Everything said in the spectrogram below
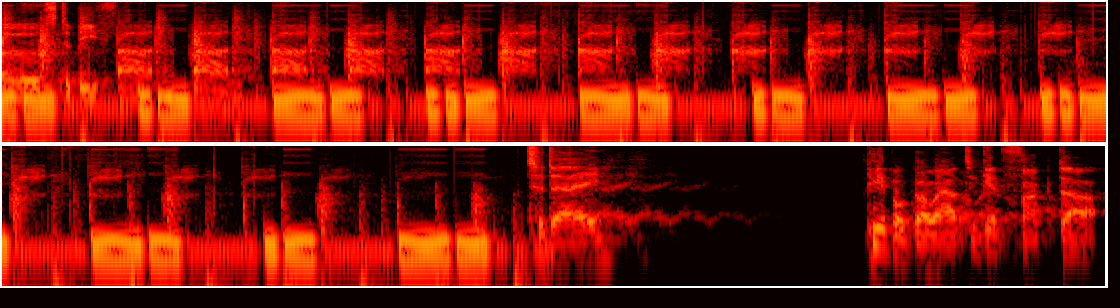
supposed to be fun. fun, fun, fun. Today, people go out to get fucked up.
